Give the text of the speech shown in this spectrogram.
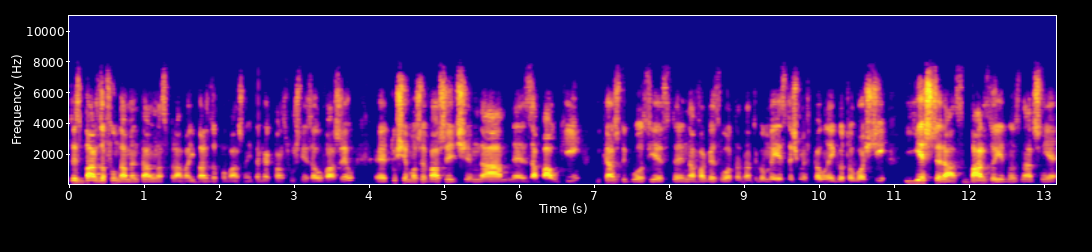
To jest bardzo fundamentalna sprawa i bardzo poważna. I tak jak Pan słusznie zauważył, e, tu się może ważyć na e, zapałki i każdy głos jest e, na wagę złota. Dlatego my jesteśmy w pełnej gotowości i jeszcze raz, bardzo jednoznacznie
